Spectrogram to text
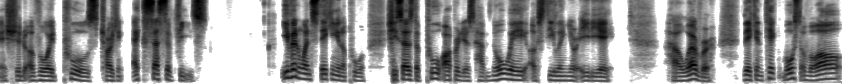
and should avoid pools charging excessive fees. Even when staking in a pool, she says the pool operators have no way of stealing your ADA. However, they can take most of all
